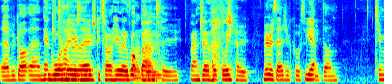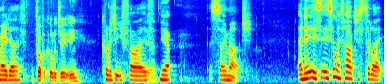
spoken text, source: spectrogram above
Uh, we've got um, EndWar, Mirror's Hero, Edge, Guitar Hero, Rock Banjo. Band, Two, Banjo, hopefully. So, Mirror's Edge, of course, which Yeah. we've done. Tomb Raider, proper Call of Duty. Call of Duty Five, Yeah. yeah. so much, and it's it's almost hard just to like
